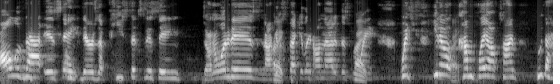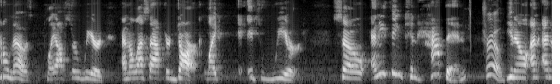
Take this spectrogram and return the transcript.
All of that is saying there's a piece that's missing. Don't know what it is. Not going to speculate on that at this point. Which you know, come playoff time, who the hell knows? Playoffs are weird. MLS after dark, like it's weird. So anything can happen True. you know, and, and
